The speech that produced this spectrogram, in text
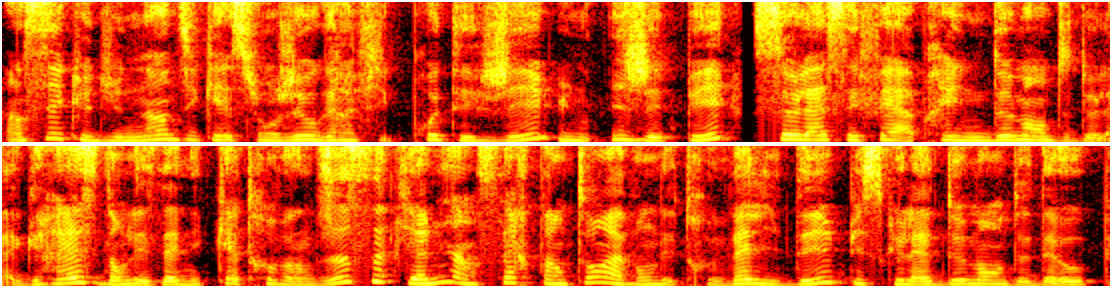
ainsi que d'une indication géographique protégée, une IGP. Cela s'est fait après une demande de la Grèce dans les années 90 qui a mis un certain temps avant d'être validée puisque la demande d'AOP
